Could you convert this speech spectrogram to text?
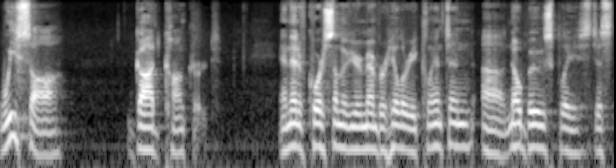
we saw, God conquered. And then, of course, some of you remember Hillary Clinton. Uh, no boos, please, just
